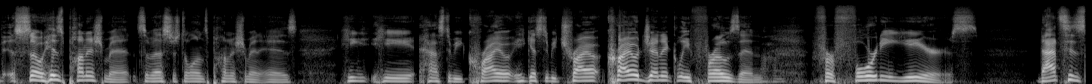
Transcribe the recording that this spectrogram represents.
th- so his punishment sylvester stallone's punishment is he he has to be cryo he gets to be trio, cryogenically frozen for 40 years. That's his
